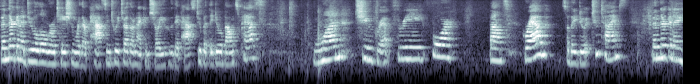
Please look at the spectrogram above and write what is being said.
Then they're gonna do a little rotation where they're passing to each other and I can show you who they pass to, but they do a bounce pass. One, two, grab three, four, bounce, grab. So they do it two times. Then they're gonna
